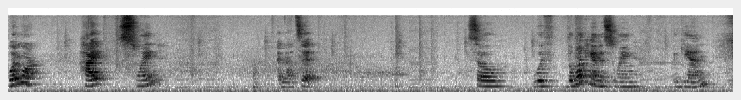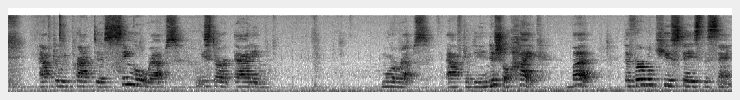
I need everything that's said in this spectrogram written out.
One more. Hike, swing, and that's it. So with the one-handed swing, again, after we practice single reps, we start adding more reps after the initial hike, but the verbal cue stays the same.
